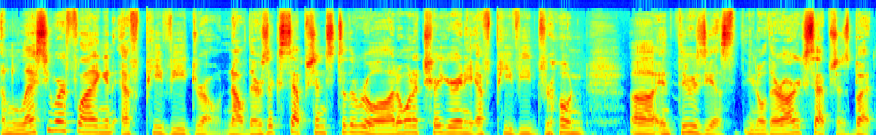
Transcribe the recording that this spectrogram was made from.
Unless you are flying an FPV drone. Now, there's exceptions to the rule. I don't want to trigger any FPV drone uh, enthusiasts. You know, there are exceptions, but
